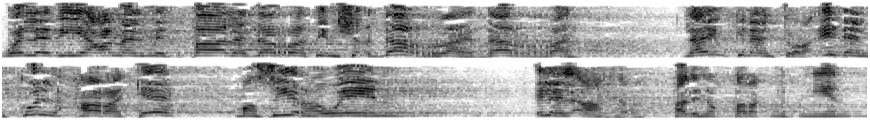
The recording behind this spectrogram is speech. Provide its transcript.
والذي يعمل مثقال ذرة ش... ذرة ذرة. لا يمكن أن ترى. إذا كل حركة مصيرها وين؟ إلى الآخرة. هذه نقطة رقم اثنين.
